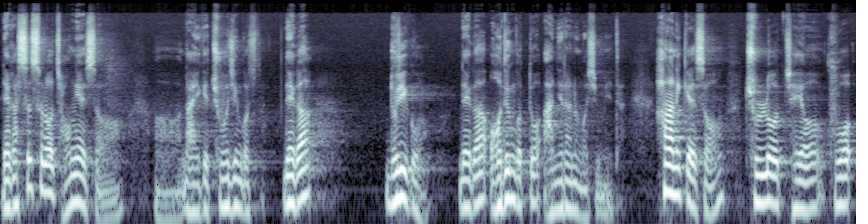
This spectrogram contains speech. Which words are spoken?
내가 스스로 정해서 어, 나에게 주어진 것, 내가 누리고 내가 얻은 것도 아니라는 것입니다. 하나님께서 줄로 재어 구워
